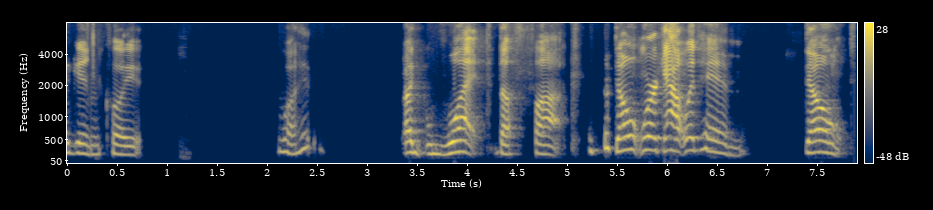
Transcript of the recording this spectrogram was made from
again, Khloe. What? Like, what the fuck? Don't work out with him. Don't.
